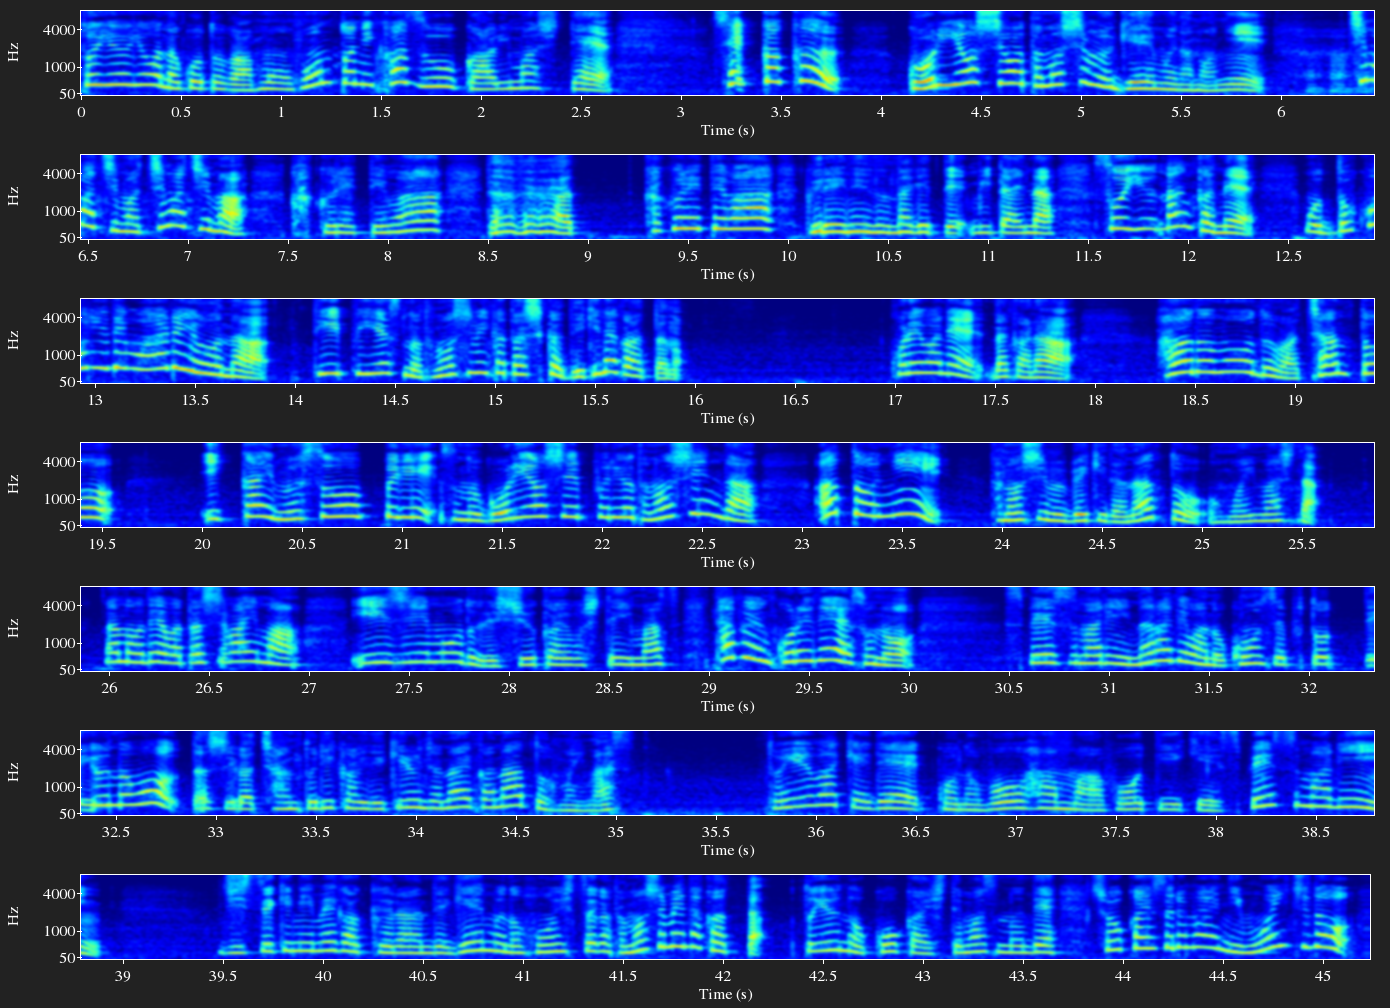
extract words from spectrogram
というようなことがもう本当に数多くありましてせっかくゴリ押しを楽しむゲームなのにちまちまちまちま隠れてはダダダダ隠れてはグレネード投げてみたいなそういうなんかねもうどこにでもあるような TPS の楽しみ方しかできなかったの。これはねだからハードモードはちゃんと一回無双っぷりそのゴリ押しっぷりを楽しんだ後に楽しむべきだなと思いました。なので私は今イージーモードで周回をしています。多分これでそのスペースマリーならではのコンセプトっていうのを私がちゃんと理解できるんじゃないかなと思いますというわけでこのウォーハンマー 40K スペースマリーン実績に目がくらんでゲームの本質が楽しめなかったというのを後悔してますので紹介する前にもう一度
